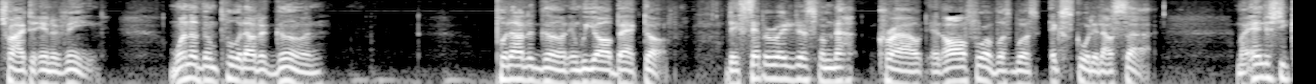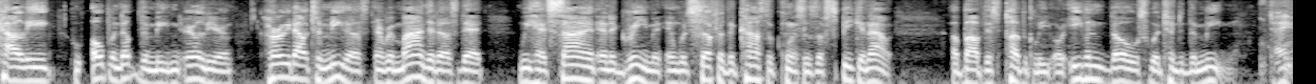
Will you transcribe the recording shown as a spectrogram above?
tried to intervene. One of them pulled out a gun, put out a gun, and we all backed off. They separated us from the crowd, and all four of us was escorted outside. My industry colleague who opened up the meeting earlier hurried out to meet us and reminded us that we had signed an agreement and would suffer the consequences of speaking out about this publicly or even those who attended the meeting. Damn.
